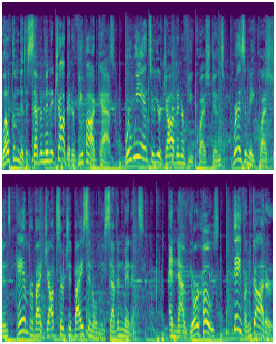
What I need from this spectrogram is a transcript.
Welcome to the 7 Minute Job Interview Podcast, where we answer your job interview questions, resume questions, and provide job search advice in only 7 minutes. And now, your host, Davon Goddard.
